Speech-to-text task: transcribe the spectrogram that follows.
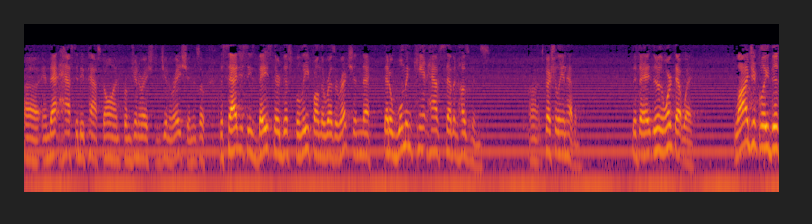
uh, and that has to be passed on from generation to generation. And so the Sadducees base their disbelief on the resurrection that that a woman can't have seven husbands, especially in heaven. They say hey, it doesn't work that way. Logically, this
